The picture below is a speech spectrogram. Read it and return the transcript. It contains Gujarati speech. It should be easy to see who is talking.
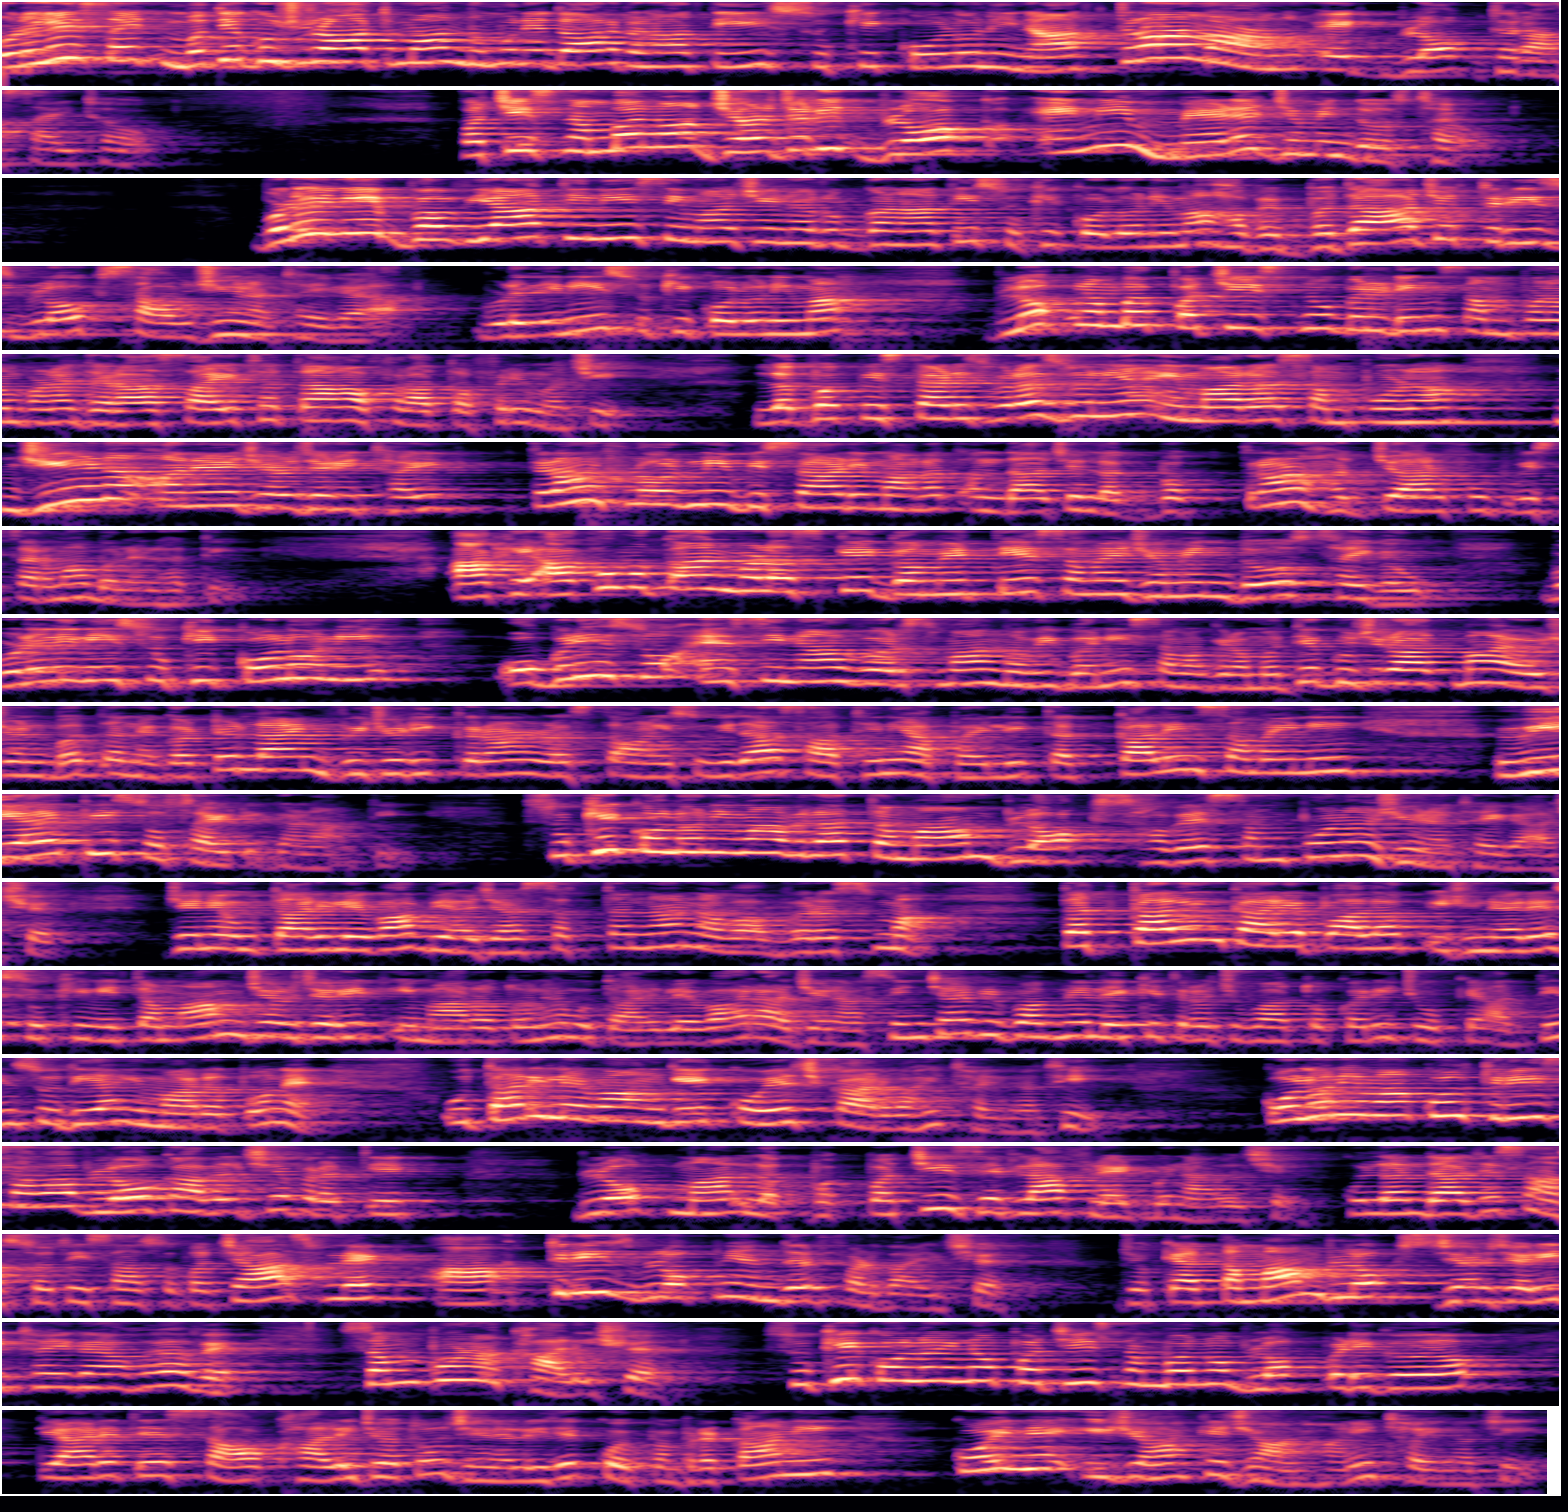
Speaker 1: મધ્ય ગુજરાતમાં નમૂનેદાર ગણાતી સુખી કોલોનીના ત્રણ માળનો એક બ્લોક ધરાશાયી થયો. પચીસ નંબરનો જર્જરિત બ્લોક એની મેળે જમીનદોસ્ત થયો. બોડેલીની ભવ્યાતિની સીમાચિહ્નરૂપ ગણાતી સુખી કોલોનીમાં હવે બધા જ ત્રીસ બ્લોક સાવજીર્ણ થઈ ગયા. બોડેલીની સુખી કોલોનીમાં બ્લોક નંબર પચીસનું બિલ્ડિંગ સંપૂર્ણપણે ધરાશાયી થતાં અફરાતફરી મચી. લગભગ પિસ્તાળીસ વર્ષ જૂની ઇમારત સંપૂર્ણ જીર્ણ અને જર્જરી થઈ ત્રણ ફ્લોરની વિશાળ ઇમારત અંદાજે લગભગ ત્રણ હજાર ફૂટ વિસ્તારમાં બનેલ હતી. આખે આખું મકાન મળસ્કે ગમે તે સમયે જમીન દોસ્ત થઈ ગયું. બોડેલીની સુખી કોલોની ઓગણીસો એંસીના વર્ષમાં નવી બની સમગ્ર મધ્ય ગુજરાતમાં આયોજનબદ્ધ અને ગટર લાઇન વીજળીકરણ રસ્તાઓની સુવિધા સાથેની આ પહેલી તત્કાલીન સમયની વીઆઈપી સોસાયટી ગણાતી. સુખી કોલોનીમાં આવેલા તમામ બ્લોક્સ હવે સંપૂર્ણ જીર્ણ થઈ ગયા છે, જેને ઉતારી લેવા બે હજાર સત્તરના નવા વર્ષમાં તત્કાલીન કાર્યપાલક ઇજનેરે સુખીની તમામ જર્જરિત ઇમારતોને ઉતારી લેવા રાજ્યના સિંચાઈ વિભાગને લેખિત રજૂઆતો કરી જોકે આજ દિન સુધી આ ઇમારતોને ઉતારી લેવા અંગે કોઈ જ કાર્યવાહી થઈ નથી. કોલોનીમાં કુલ ત્રીસ આવા બ્લોક આવેલ છે, પ્રત્યેક બ્લોકમાં લગભગ પચીસ જેટલા ફ્લેટ બનાવેલ છે. કુલ અંદાજે સાતસોથી સાતસો પચાસ ફ્લેટ આ ત્રીસ બ્લોકની અંદર ફળવાયેલ છે. જો કે આ તમામ બ્લોક્સ જર્જરી થઈ ગયા હોય, હવે સંપૂર્ણ ખાલી છે. સુખી કોલોનીનો પચીસ નંબરનો બ્લોક પડી ગયો. ત્યારે તે સાવ ખાલી જ હતો, જેને લીધે કોઈ પણ પ્રકારની કોઈને ઈજા કે જાનહાનિ થઈ નથી.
